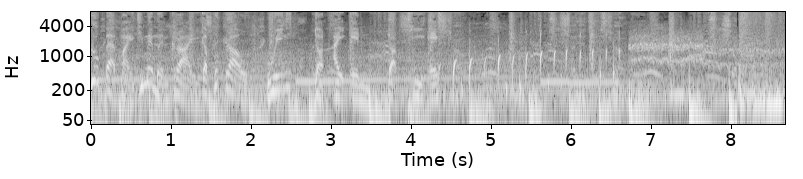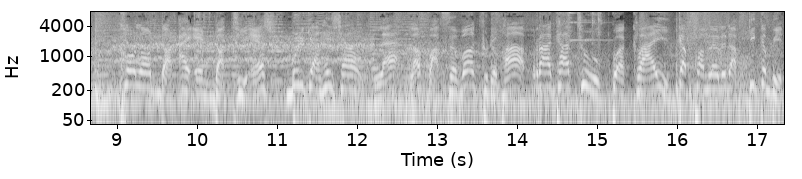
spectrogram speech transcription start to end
รูปแบบใหม่ที่ไม่เหมือนใคร กับพวกเรา wink.in.th colo.in.th บริการให้เช่า และรับฝากเซิร์ฟเวอร์คุณภาพ ราคาถูกกว่าใคร กับความเร็วระดับกิกะบิต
